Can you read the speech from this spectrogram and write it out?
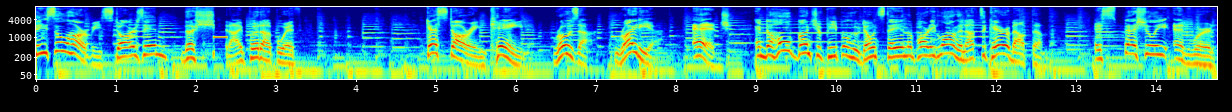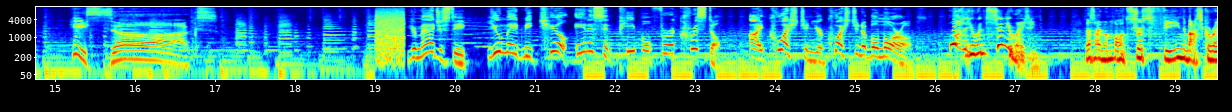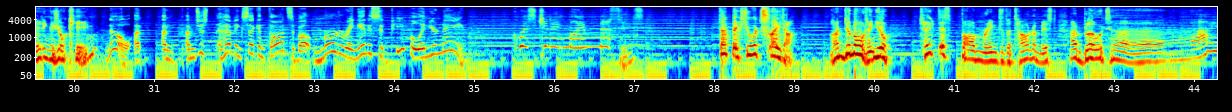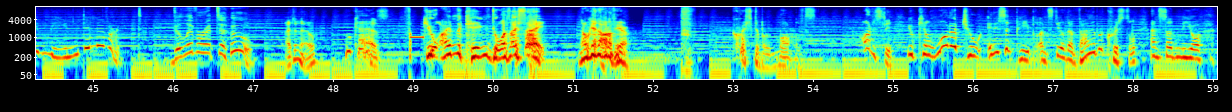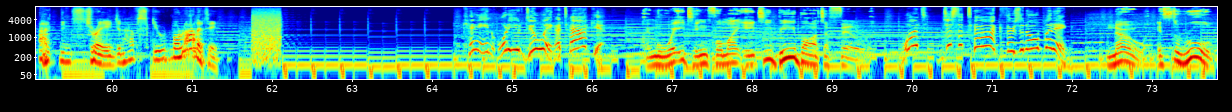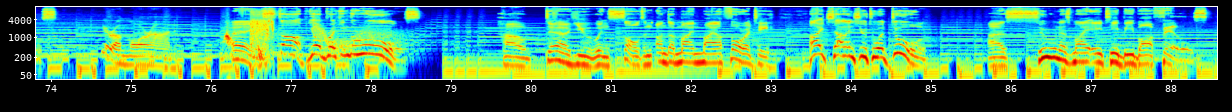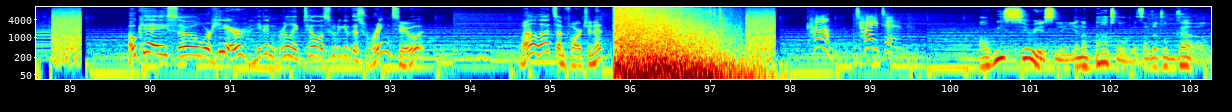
Cecil Harvey stars in The Shit I Put Up With. Guest starring Kain, Rosa, Rydia, Edge, and a whole bunch of people who don't stay in the party long enough to care about them. Especially Edward. He sucks. Your Majesty, you made me kill innocent people for a crystal. I question your questionable morals. What are you insinuating? That I'm a monstrous fiend masquerading as your king? No, I, I'm, I'm just having second thoughts about murdering innocent people in your name. Questioning my methods? That makes you a traitor! I'm demoting you! Take this bomb ring to the town of Mist and blow it to. I mean, deliver it. Deliver it to who? I don't know. Who cares? F you, I'm the king, do as I say! Now get out of here! Pfft, questionable morals. Honestly, you kill one or two innocent people and steal their valuable crystal, and suddenly you're acting strange and have skewed morality. Kain, what are you doing? Attack it! I'm waiting for my ATB bar to fill. What? Just attack! There's an opening! No, it's the rules. You're a moron. Hey, stop! You're breaking the rules! How dare you insult and undermine my authority! I challenge you to a duel! As soon as my ATB bar fills. Okay, so we're here. He didn't really tell us who to give this ring to. Well, that's unfortunate. Come, Titan! Are we seriously in a battle with a little girl?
